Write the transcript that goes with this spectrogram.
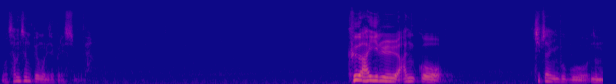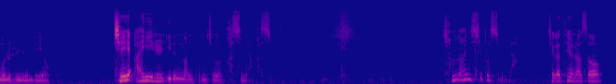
뭐 삼성병원에서 그랬습니다. 그 아이를 안고 집사님 부부 눈물을 흘리는데요. 제 아이를 잃은 만큼 저 가슴이 아팠습니다. 참 많이 슬펐습니다. 제가 태어나서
